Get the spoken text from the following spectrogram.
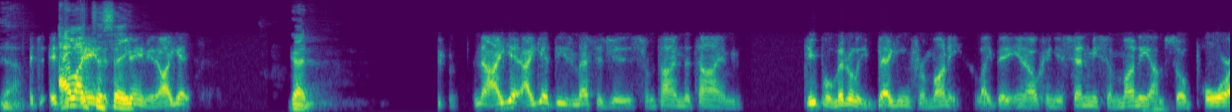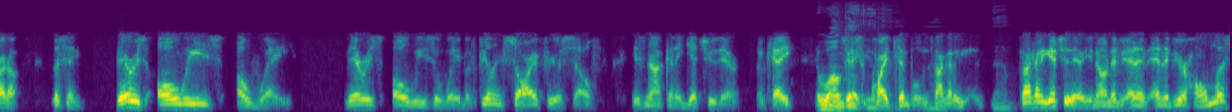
yeah. it's, it's I like shame. to It's say- shame. You know, I get Good. no, I get I get these messages from time to time. People literally begging for money, like they, you know, can you send me some money? I'm so poor. I don't listen. There is always a way. There is always a way. But feeling sorry for yourself is not going to get you there. Okay, It won't get it's you. quite simple. It's not going to. Yeah. It's not going to get you there. You know, and if, and if and if you're homeless,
